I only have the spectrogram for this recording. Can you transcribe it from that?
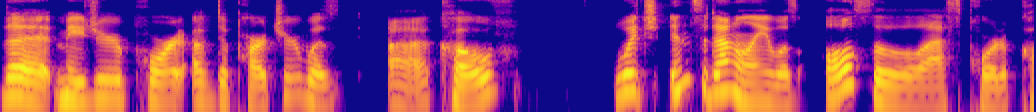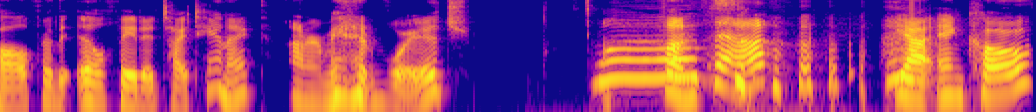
the major port of departure was uh, Cobh which incidentally was also the last port of call for the ill fated Titanic on her maiden voyage. What? Fun fact. yeah, and Cobh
